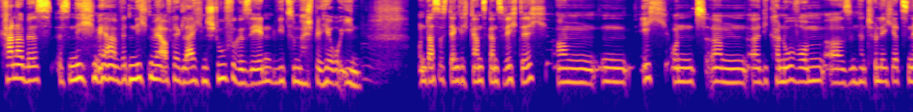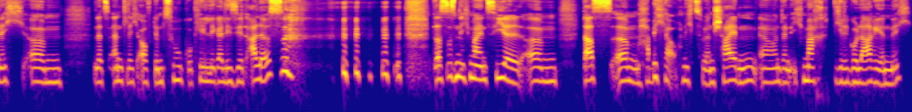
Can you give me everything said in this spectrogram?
Cannabis ist nicht mehr, wird nicht mehr auf der gleichen Stufe gesehen wie zum Beispiel Heroin. Mhm. Und das ist, denke ich, ganz, ganz wichtig. Ähm, ich und ähm, äh, die Canovum äh, sind natürlich jetzt nicht ähm, letztendlich auf dem Zug, okay, legalisiert alles, das ist nicht mein Ziel. Ähm, das ähm, habe ich ja auch nicht zu entscheiden, äh, denn ich mache die Regularien nicht.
